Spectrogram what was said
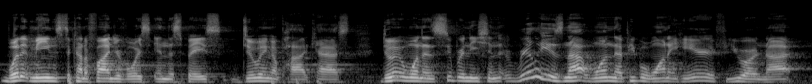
what it means to kind of find your voice in the space, doing a podcast, doing one that's super niche, and it really is not one that people want to hear if you are not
